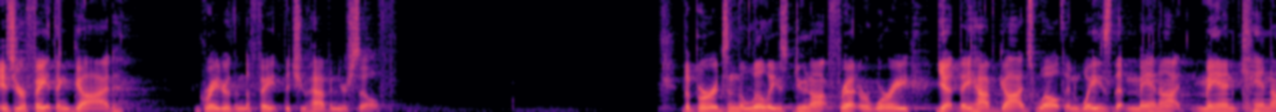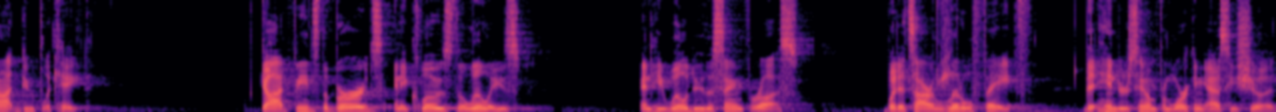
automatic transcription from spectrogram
is your faith in God greater than the faith that you have in yourself? The birds and the lilies do not fret or worry, yet they have God's wealth in ways that man, not, man cannot duplicate. God feeds the birds and he clothes the lilies, and he will do the same for us. But it's our little faith that hinders him from working as he should.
